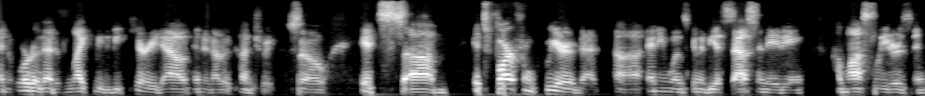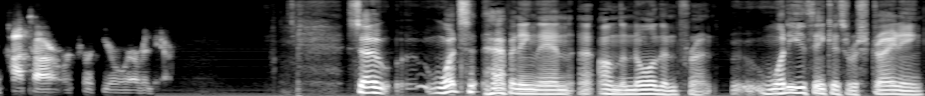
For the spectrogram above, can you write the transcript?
an order that is likely to be carried out in another country. So it's um, it's far from clear that uh, anyone's going to be assassinating Hamas leaders in Qatar or Turkey or wherever they are. So, what's happening then uh, on the northern front? What do you think is restraining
